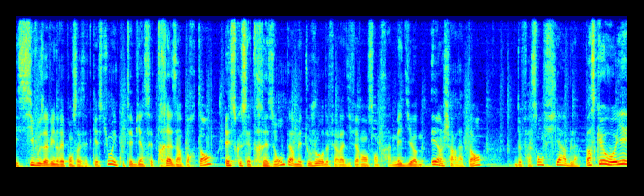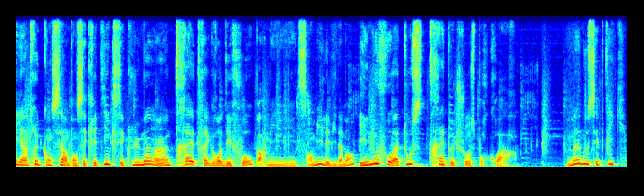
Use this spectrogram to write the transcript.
Et si vous avez une réponse à cette question, écoutez bien, c'est très important. Est-ce que cette raison permet toujours de faire la différence entre un médium et un charlatan de façon fiable? Parce que vous voyez, il y a un truc qu'on sait en pensée critique, c'est que l'humain a un très très gros défaut, parmi 100 000 évidemment. Il nous faut à tous très peu de choses pour croire. Même aux sceptiques.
